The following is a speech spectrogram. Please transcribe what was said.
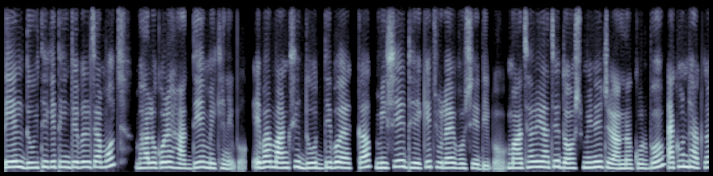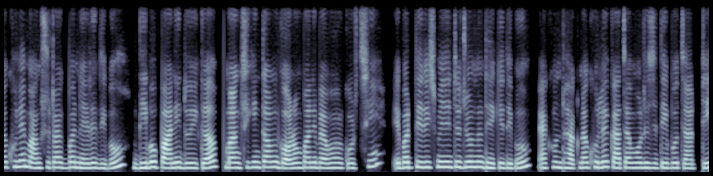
তেল দুই থেকে তিন টেবিল চামচ, ভালো করে হাত দিয়ে মেখে নিব। এবার মাংসের দুধ দিব এক কাপ, মিশিয়ে ঢেকে চুলায় বসিয়ে দিব। মাঝারি আছে দশ মিনিট রান্না করব। এখন ঢাকনা খুলে মাংসটা একবার নেড়ে দিব। দিব পানি দুই কাপ। মাংস কিন্তু আমি গরম পানি ব্যবহার করছি। এবার ৩০ মিনিটের জন্য ঢেকে দিব। এখন ঢাকনা খুলে কাঁচামরিচ দিব চারটি।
